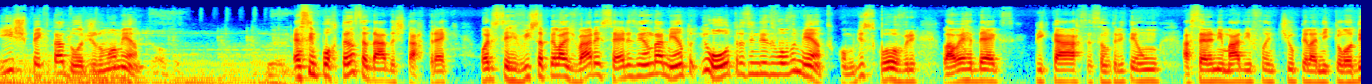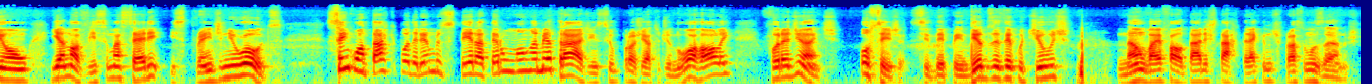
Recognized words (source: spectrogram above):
e espectadores no momento. Essa importância dada a Star Trek pode ser vista pelas várias séries em andamento e outras em desenvolvimento, como Discovery, Lower Decks, Picard, Sessão 31, a série animada infantil pela Nickelodeon e a novíssima série Strange New Worlds. Sem contar que poderemos ter até um longa-metragem se o projeto de Noah Hawley for adiante. Ou seja, se depender dos executivos, não vai faltar Star Trek nos próximos anos.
